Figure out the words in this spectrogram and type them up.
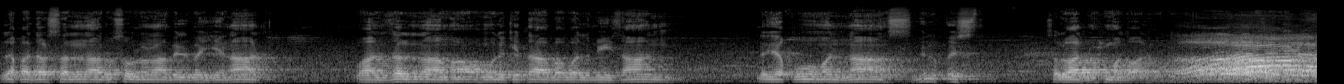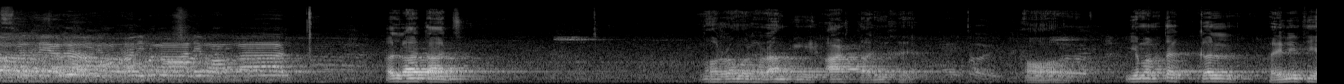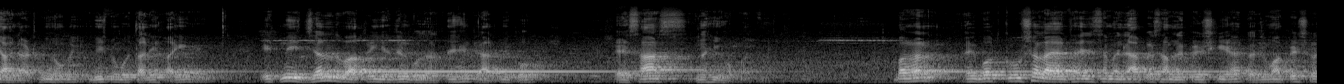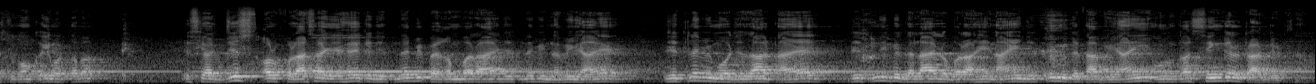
लक़द अरसलना रसूलना बिलबैनात वज़लना माहुल किताब वलमीज़ान लयकूम नास बिलकस्त सलवाद महमद हजरात आज मुहर्रम हराम की आठ तारीख है और ये ममता कल पहली थी आज आठवीं हो गई बीच में कोई तारीख आई है इतनी जल्द वाकई ये दिन गुजरते हैं कि आदमी को एहसास नहीं हो पाता। बहरहाल, एक बहुत क्रूशल आया था जिसे मैंने आपके सामने पेश किया है, तर्जुमा पेश कर चुका हूँ कई मरतबा। इसका जिस और ख़ुलासा यह है कि जितने भी पैगंबर आए, जितने भी नबी आए, जितने भी मोजात आए, जितनी भी दलाइल बराहीन आई जितनी भी किताबें आई, उनका सिंगल टारगेट था।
